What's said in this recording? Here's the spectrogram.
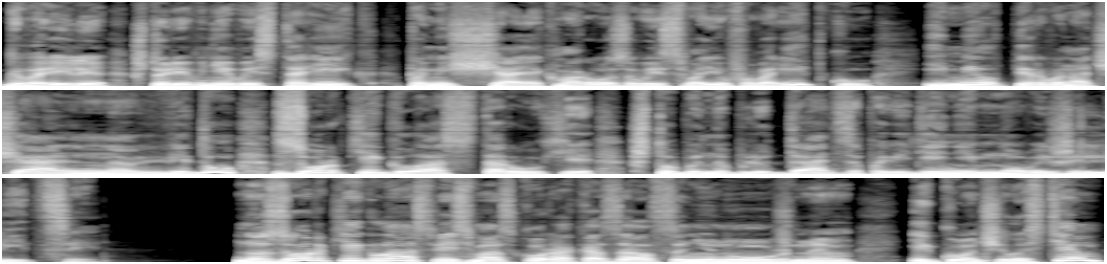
Говорили, что ревнивый старик, помещая к Морозовой свою фаворитку, имел первоначально в виду зоркий глаз старухи, чтобы наблюдать за поведением новой жилицы. Но зоркий глаз весьма скоро оказался ненужным и кончилось тем,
